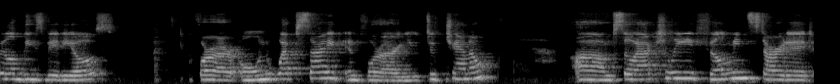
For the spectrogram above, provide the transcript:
film these videos for our own website and for our YouTube channel. Um, so actually, filming started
